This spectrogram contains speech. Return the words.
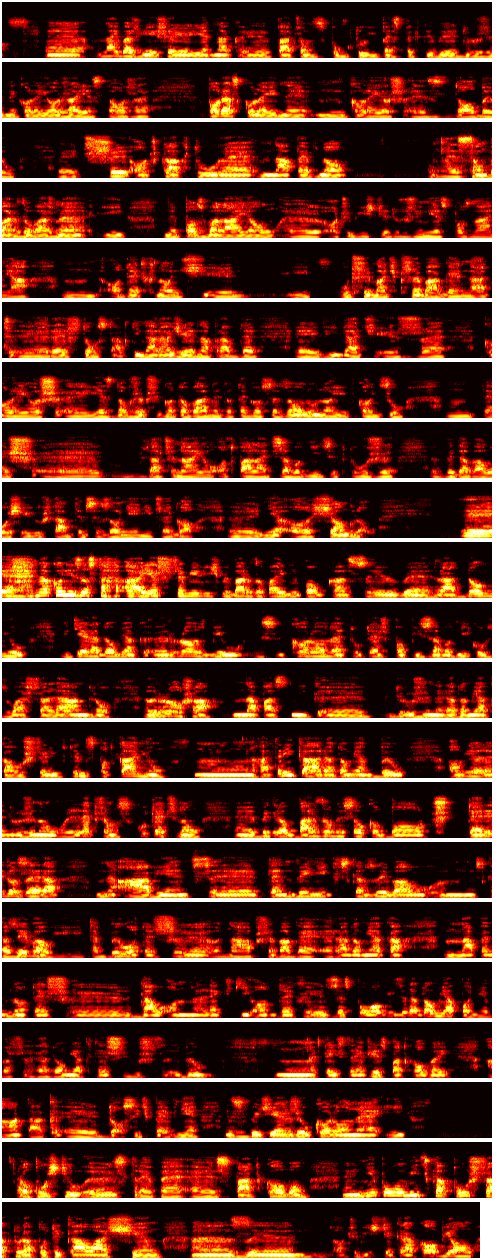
Najważniejsze jednak patrząc z punktu i perspektywy drużyny kolejorza jest to, że po raz kolejny mm, kolejorz zdobył trzy oczka, które na pewno są bardzo ważne i pozwalają e, oczywiście drużynie z Poznania mm, odetchnąć e, i utrzymać przewagę nad e, resztą stawki. Na razie naprawdę widać, że kolejorz jest dobrze przygotowany do tego sezonu, no i w końcu mm, też zaczynają odpalać zawodnicy, którzy wydawało się już w tamtym sezonie niczego nie osiągną. E, na koniec została, a jeszcze mieliśmy bardzo fajny pokaz w Radomiu, gdzie Radomiak rozbił koronę, tu też popis zawodników, zwłaszcza Leandro Rosza, napastnik e, drużyny Radomiaka uszczelił w tym spotkaniu mm, hatryka, Radomiak był o wiele drużyną lepszą, skuteczną, e, wygrał bardzo wysoko, bo 4 do 0 a więc e, ten wynik wskazywał, wskazywał i tak było też e, na przewagę Radomiaka. Na pewno też dał on lekki oddech zespołowi z Radomia, ponieważ Radomiak też już był w tej strefie spadkowej, a tak dosyć pewnie zwyciężył koronę i opuścił e, strefę e, spadkową. Niepołomicka Puszcza, która potykała się e, z oczywiście Krakowią,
